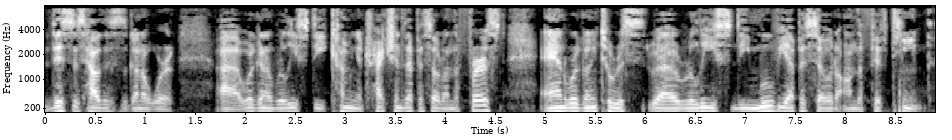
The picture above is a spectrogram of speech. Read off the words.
this is how this is going to work. Uh, we're going to release the coming attractions episode on the first, and we're going to re- uh, release the movie episode on the fifteenth.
